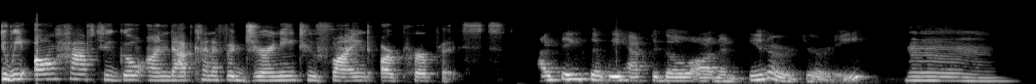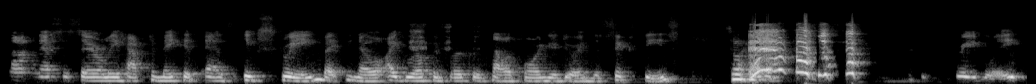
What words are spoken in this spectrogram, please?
do we all have to go on that kind of a journey to find our purpose I think that we have to go on an inner journey, Mm, not necessarily have to make it as extreme, but you know, I grew up in Berkeley, California during the 60s. So extremely.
